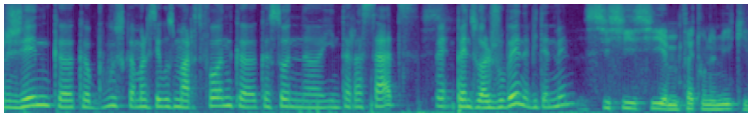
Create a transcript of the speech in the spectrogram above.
gent que, que busca amb el seu smartphone, que, que són eh, interessats passat. Penso al jovent, evidentment. Si, si, si, hem fet una mica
